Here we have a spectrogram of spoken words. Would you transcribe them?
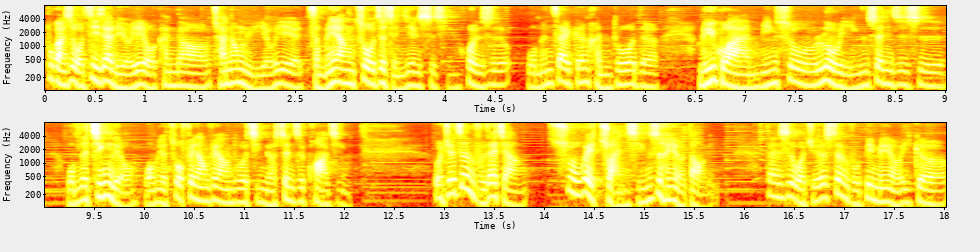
不管是我自己在旅游业，我看到传统旅游业怎么样做这整件事情，或者是我们在跟很多的旅馆、民宿、露营，甚至是我们的金流，我们也做非常非常多金流，甚至跨境。我觉得政府在讲数位转型是很有道理，但是我觉得政府并没有一个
